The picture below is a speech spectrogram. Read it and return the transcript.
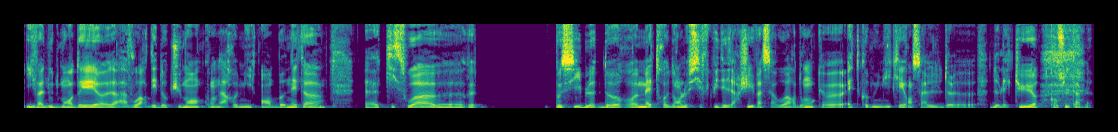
il va nous demander euh, d'avoir des documents qu'on a remis en bon état, qui soient possible de remettre dans le circuit des archives, à savoir donc être communiqué en salle de, de lecture. Consultable.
